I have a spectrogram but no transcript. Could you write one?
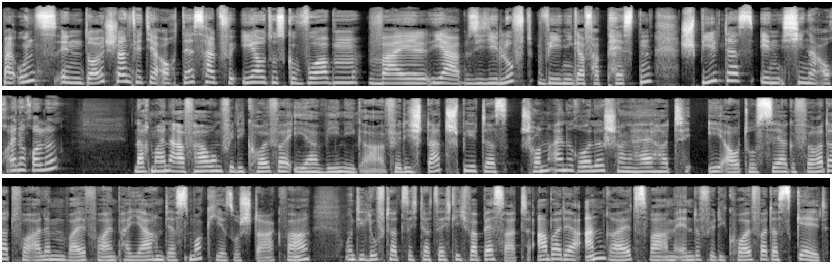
Bei uns in Deutschland wird ja auch deshalb für E-Autos geworben, weil ja, sie die Luft weniger verpesten. Spielt das in China auch eine Rolle? Nach meiner Erfahrung für die Käufer eher weniger. Für die Stadt spielt das schon eine Rolle. Shanghai hat E-Autos sehr gefördert, vor allem weil vor ein paar Jahren der Smog hier so stark war und die Luft hat sich tatsächlich verbessert. Aber der Anreiz war am Ende für die Käufer das Geld,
